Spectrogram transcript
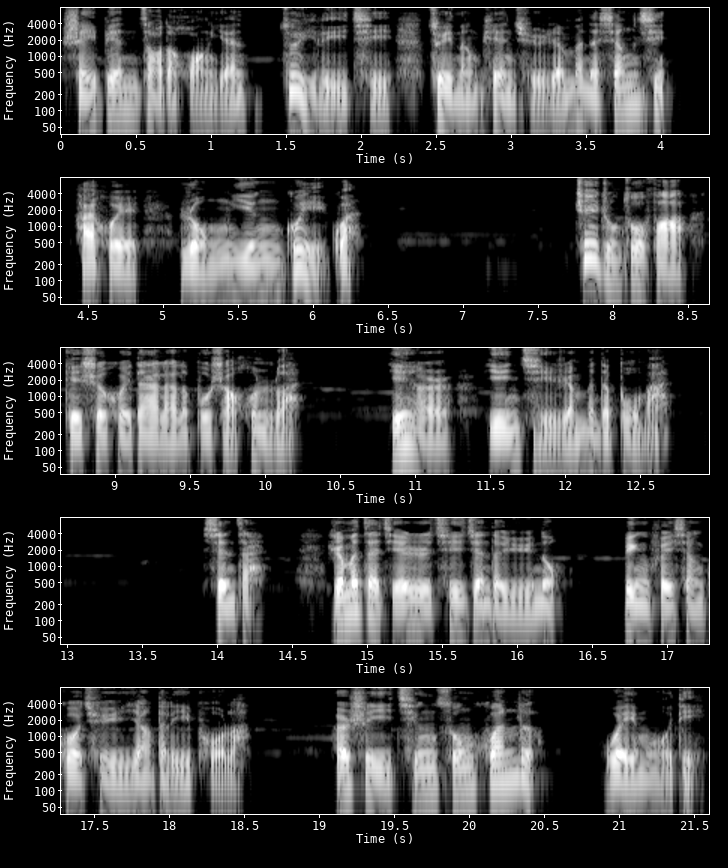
谁编造的谎言最离奇、最能骗取人们的相信，还会荣膺桂冠。这种做法给社会带来了不少混乱，因而引起人们的不满。现在，人们在节日期间的愚弄，并非像过去一样的离谱了，而是以轻松欢乐为目的。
